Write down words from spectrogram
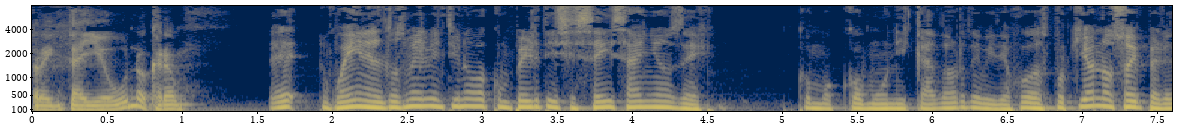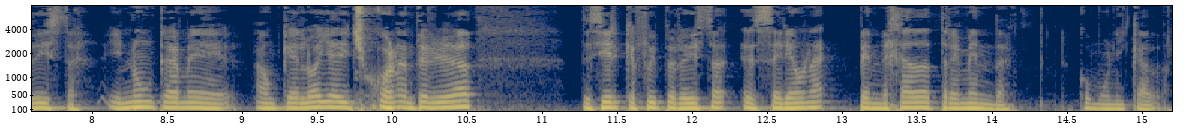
31, creo. Eh, güey, en el 2021 voy a cumplir 16 años de como comunicador de videojuegos, porque yo no soy periodista y nunca me, aunque lo haya dicho con anterioridad, decir que fui periodista eh, sería una pendejada tremenda. Comunicador.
